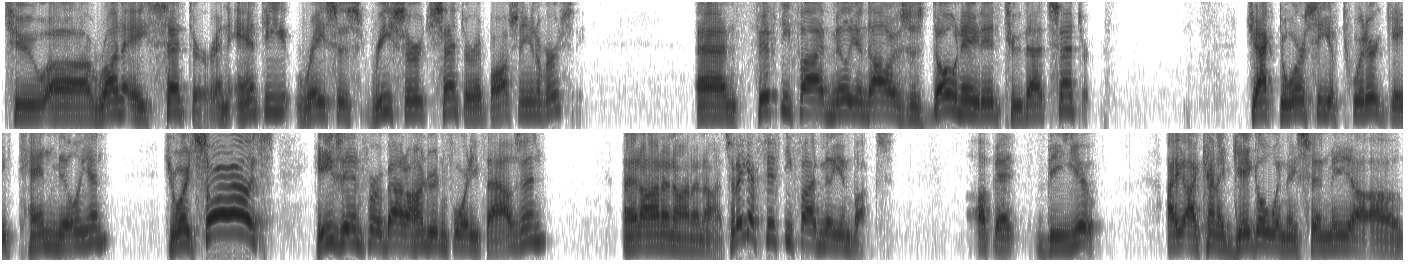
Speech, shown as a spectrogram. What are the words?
to uh, run a center, an anti racist research center at Boston University. And $55 million is donated to that center. Jack Dorsey of Twitter gave 10 million. George Soros, he's in for about 140,000 and on and on and on. So they got 55 million bucks up at BU. I, I kind of giggle when they send me a, a,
